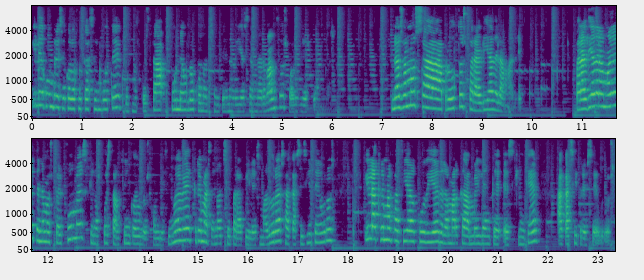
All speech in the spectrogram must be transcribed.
Y legumbres ecológicas en bote, pues nos cuesta 1,89€, ya sean garbanzos o alubias blancas. Nos vamos a productos para el Día de la Madre. Para el Día de la Madre tenemos perfumes que nos cuestan 5,19 euros, cremas de noche para pieles maduras a casi 7 euros y la crema facial Q10 de la marca Melden Skincare a casi 3 euros.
